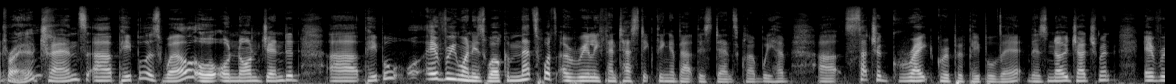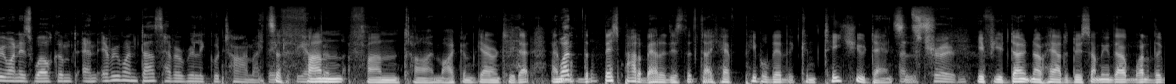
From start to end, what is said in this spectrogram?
Trans? trans uh, people as well, or, or non-gendered uh, people. Everyone is welcome. That's what's a really fantastic thing about this dance club. We have uh, such a great group of people there. There's no judgment. Everyone is welcomed, and everyone does have a really good time. I It's a think at the end of fun, fun time. I can guarantee that. And One- the best part about it is that they have people there that can teach you dances. That's true. If you don't know how to do something, one of the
